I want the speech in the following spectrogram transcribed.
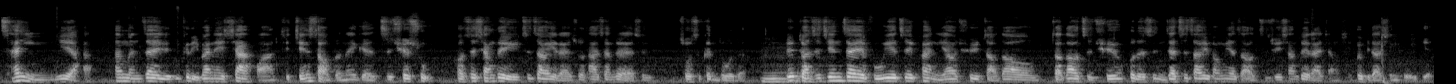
餐饮业啊，他们在一个礼拜内下滑就减少的那个职缺数，或是相对于制造业来说，它相对来说说是更多的。嗯，所以短时间在服务业这一块，你要去找到找到职缺，或者是你在制造业方面要找到职缺，相对来讲会比较辛苦一点。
